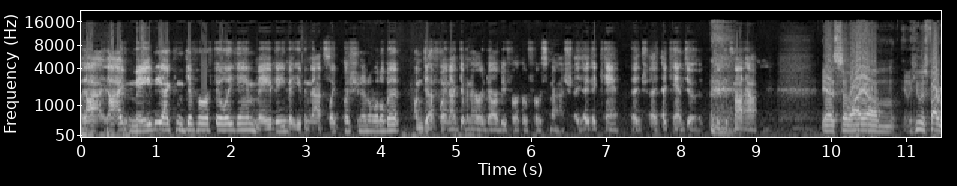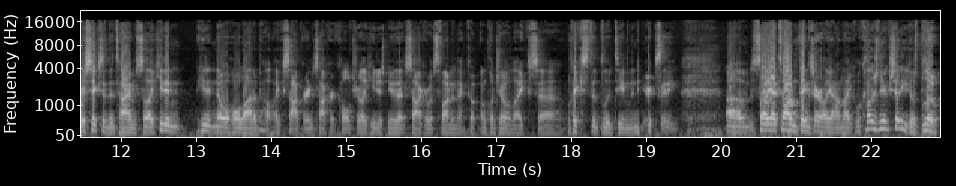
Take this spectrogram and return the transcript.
I, I maybe I can give her a Philly game, maybe, but even that's like pushing it a little bit. I'm definitely not giving her a derby for her first match. I, I, I can't. I, I can't do it. It's not happening. Yeah, so I um he was five or six at the time, so like he didn't he didn't know a whole lot about like soccer and soccer culture. Like he just knew that soccer was fun and that Co- Uncle Joe likes uh, likes the blue team in New York City. Um, so like I taught him things early on, like what color's New York City? He goes blue.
